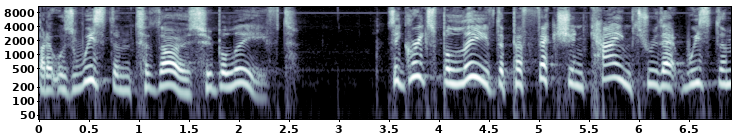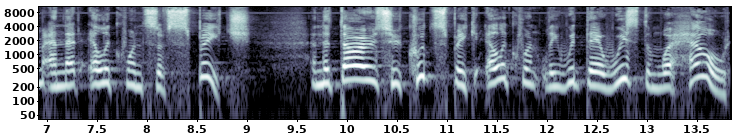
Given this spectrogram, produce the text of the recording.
but it was wisdom to those who believed. See, Greeks believed that perfection came through that wisdom and that eloquence of speech and that those who could speak eloquently with their wisdom were held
